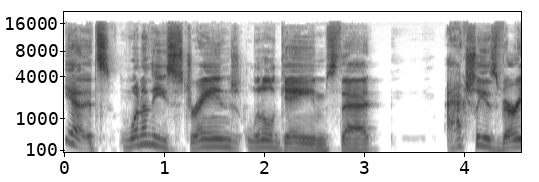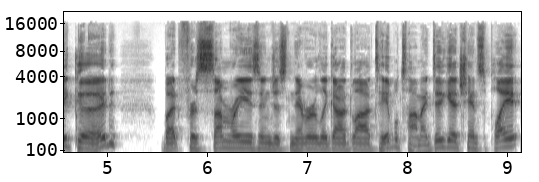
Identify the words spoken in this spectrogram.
Yeah, it's one of these strange little games that actually is very good, but for some reason just never really got a lot of table time. I did get a chance to play it.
